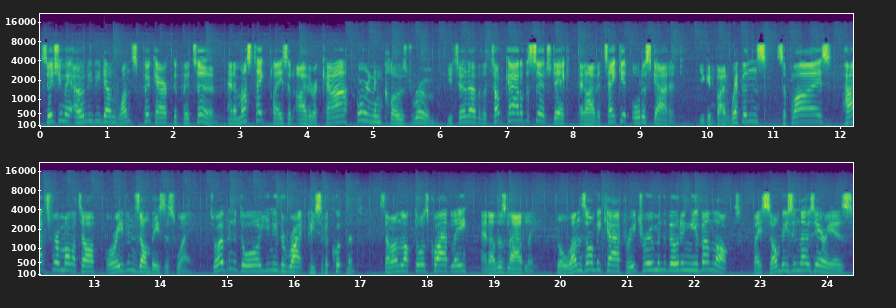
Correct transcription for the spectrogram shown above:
Searching may only be done once per character per turn, and it must take place in either a car or an enclosed room. You turn over the top card of the search deck and either take it or discard it. You can find weapons, supplies, parts for a Molotov, or even zombies this way. To open a door, you need the right piece of equipment. Some unlock doors quietly, and others loudly. Draw one zombie card for each room in the building you've unlocked, place zombies in those areas,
